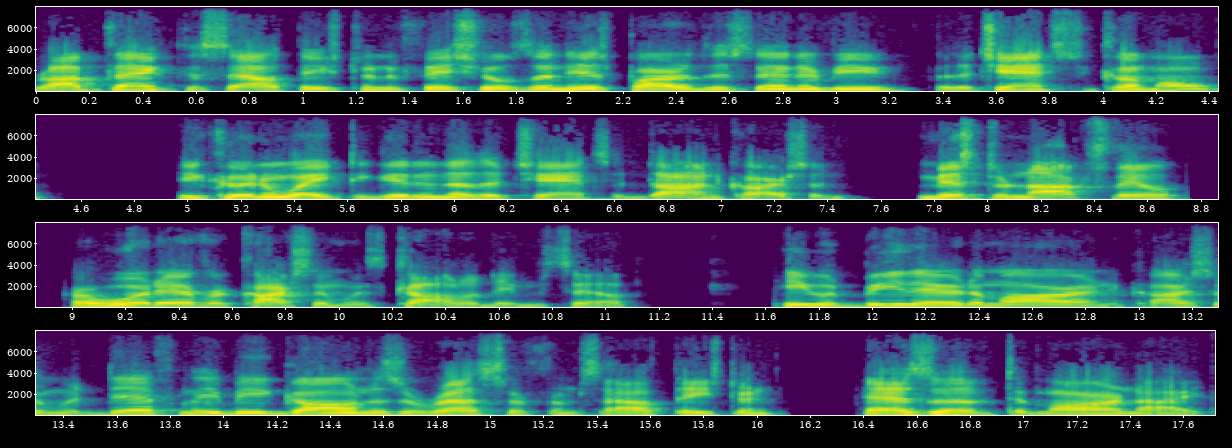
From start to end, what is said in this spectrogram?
Rob thanked the Southeastern officials in his part of this interview for the chance to come home. He couldn't wait to get another chance at Don Carson, Mr. Knoxville, or whatever Carson was calling himself. he would be there tomorrow, and Carson would definitely be gone as a wrestler from Southeastern as of tomorrow night.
